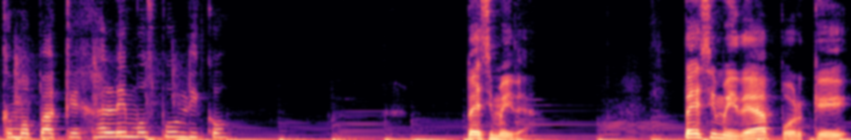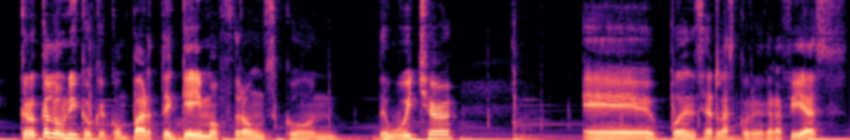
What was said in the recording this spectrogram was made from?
como para que jalemos público. Pésima idea. Pésima idea porque creo que lo único que comparte Game of Thrones con The Witcher eh, pueden ser las coreografías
